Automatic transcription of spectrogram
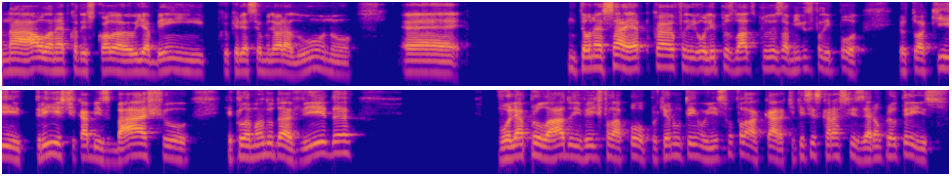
na aula, na época da escola, eu ia bem, porque eu queria ser o melhor aluno. É, então, nessa época, eu falei, olhei para os lados para os meus amigos e falei, pô, eu tô aqui triste, cabisbaixo, reclamando da vida. Vou olhar para o lado, em vez de falar, pô, porque eu não tenho isso, vou falar, cara, o que, que esses caras fizeram para eu ter isso?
